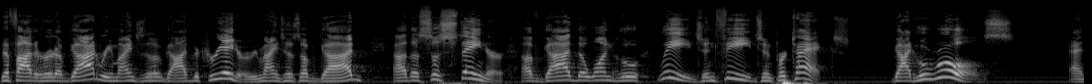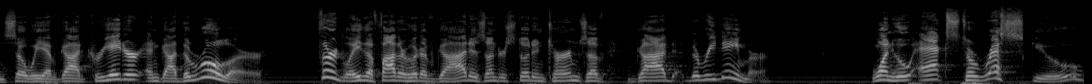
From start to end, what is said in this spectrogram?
The fatherhood of God reminds us of God the creator, reminds us of God uh, the sustainer, of God the one who leads and feeds and protects, God who rules. And so we have God creator and God the ruler. Thirdly, the fatherhood of God is understood in terms of God the redeemer, one who acts to rescue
